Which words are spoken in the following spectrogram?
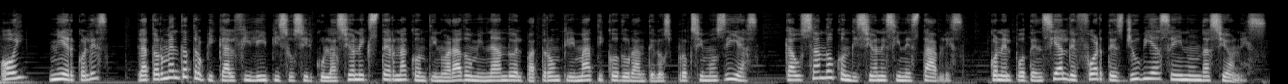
Hoy, miércoles, la tormenta tropical Philip y su circulación externa continuará dominando el patrón climático durante los próximos días, causando condiciones inestables, con el potencial de fuertes lluvias e inundaciones.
